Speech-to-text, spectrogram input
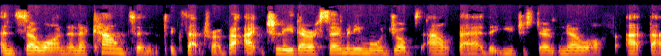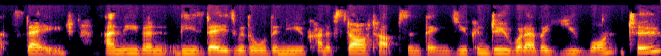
and so on, an accountant, etc. But actually, there are so many more jobs out there that you just don't know of at that stage. And even these days, with all the new kind of startups and things, you can do whatever you want to.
